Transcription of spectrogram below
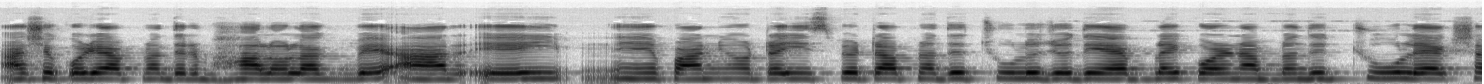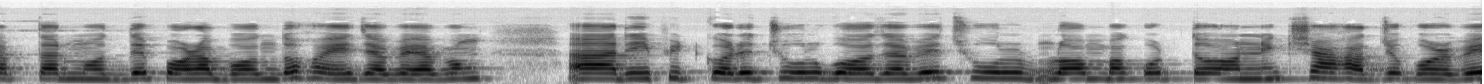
আশা করি আপনাদের ভালো লাগবে। আর এই পানীয়টা স্প্রেটা আপনাদের চুলে যদি অ্যাপ্লাই করেন, আপনাদের চুল এক সপ্তাহের মধ্যে পড়া বন্ধ হয়ে যাবে এবং রিপিট করে চুল গজাবে। চুল লম্বা করতে অনেক সাহায্য করবে।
